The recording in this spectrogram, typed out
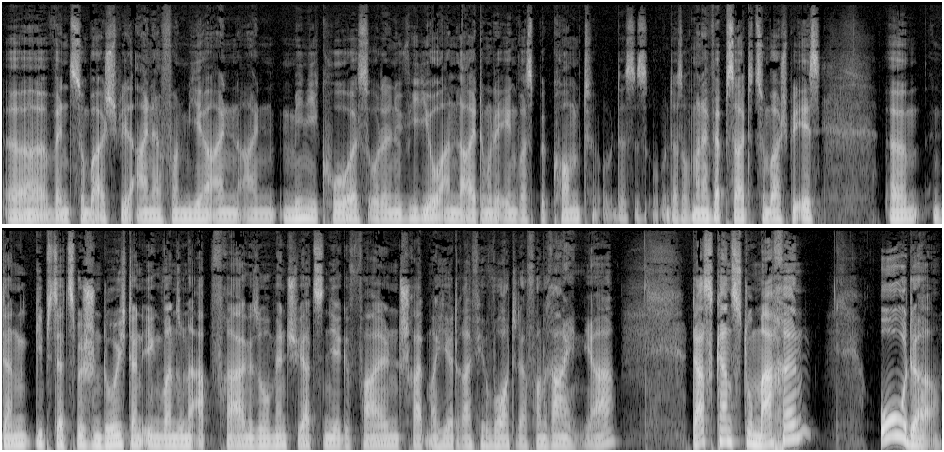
äh, wenn zum Beispiel einer von mir einen, Minikurs oder eine Videoanleitung oder irgendwas bekommt, das ist das auf meiner Webseite zum Beispiel ist, ähm, dann gibt es zwischendurch dann irgendwann so eine Abfrage, so Mensch, wie hat es dir gefallen? Schreib mal hier drei, vier Worte davon rein, ja. Das kannst du machen. Oder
